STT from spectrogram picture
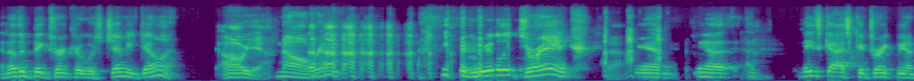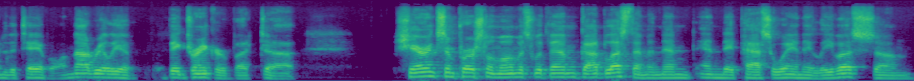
Another big drinker was Jimmy Doohan. Oh yeah. No, really? He could really drink. Yeah. and you know uh, these guys could drink me under the table i'm not really a big drinker but uh, sharing some personal moments with them god bless them and then and they pass away and they leave us um,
